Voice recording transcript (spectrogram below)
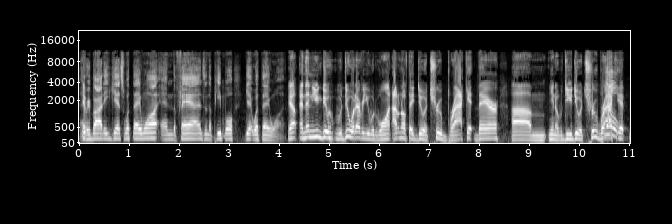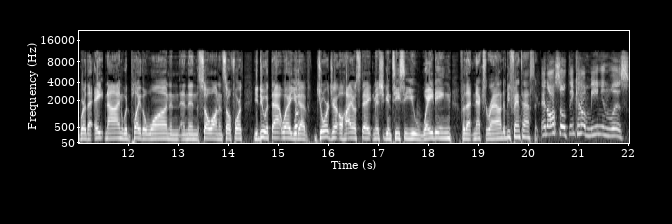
Everybody gets what they want, and the fans and the people get what they want. Yep, and then you can do do whatever you would want. I don't know if they do a true bracket there. Um, you know, do you do a true bracket where the eight nine would play the one, and and then so on and so forth? You do it that way. You'd Well- have Georgia, Ohio State, Michigan, TCU waiting for that next round. It'd be fantastic. And also, think how meaningless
